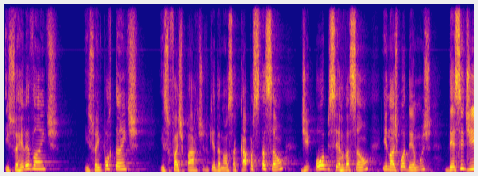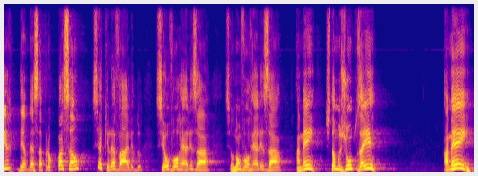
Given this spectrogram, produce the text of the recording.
Isso é relevante, isso é importante, isso faz parte do que da nossa capacitação de observação e nós podemos decidir dentro dessa preocupação se aquilo é válido, se eu vou realizar, se eu não vou realizar. Amém? Estamos juntos aí? Amém?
